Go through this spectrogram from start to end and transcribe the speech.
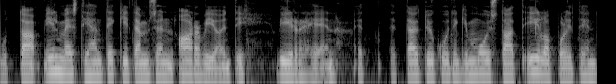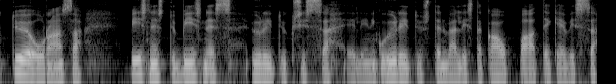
Mutta ilmeisesti hän teki tämmöisen arviointivirheen, että, että täytyy kuitenkin muistaa, että Ilop oli tehnyt työuransa business to business yrityksissä, eli niin kuin yritysten välistä kauppaa tekevissä,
